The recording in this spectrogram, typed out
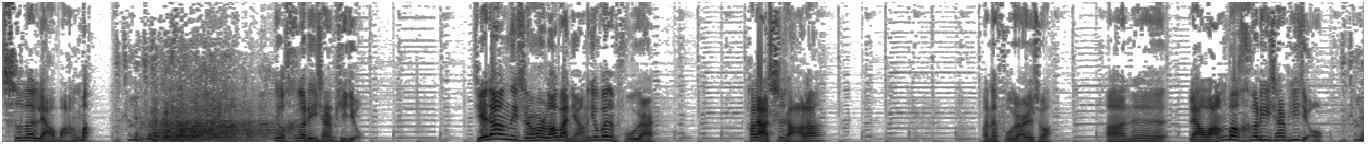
吃了俩王八，又喝了一箱啤酒。结账的时候，老板娘就问服务员：“他俩吃啥了？”完，那服务员就说：“啊，那俩王八喝了一箱啤酒。”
